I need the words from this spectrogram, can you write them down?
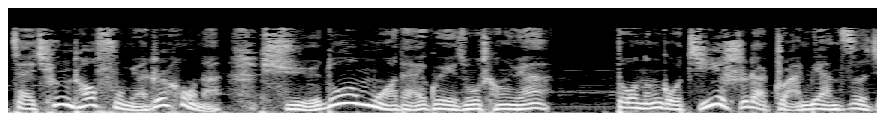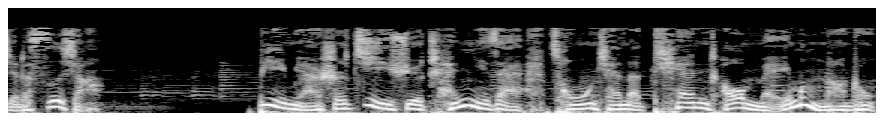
在清朝覆灭之后呢，许多末代贵族成员都能够及时的转变自己的思想，避免是继续沉溺在从前的天朝美梦当中。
